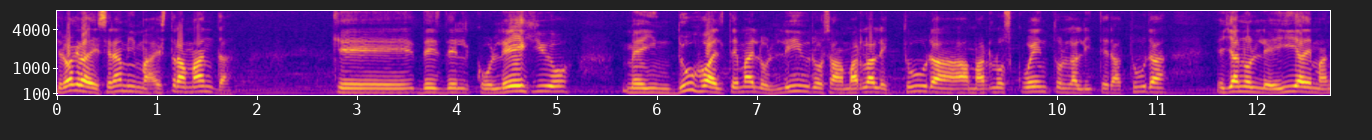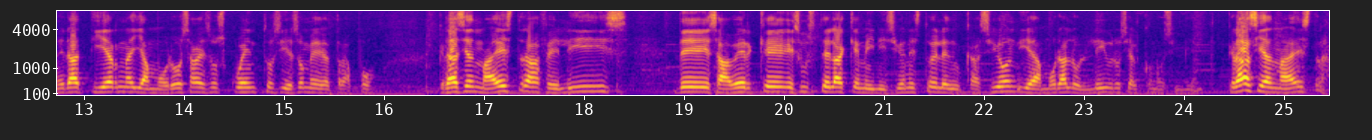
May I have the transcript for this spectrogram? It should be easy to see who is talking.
Speaker 1: Quiero agradecer a mi maestra Amanda, que desde el colegio me indujo al tema de los libros, a amar la lectura, a amar los cuentos, la literatura. Ella nos leía de manera tierna y amorosa esos cuentos y eso me atrapó. Gracias maestra, feliz de saber que es usted la que me inició en esto de la educación y de amor a los libros y al conocimiento. Gracias maestra.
